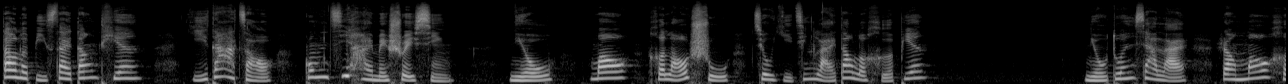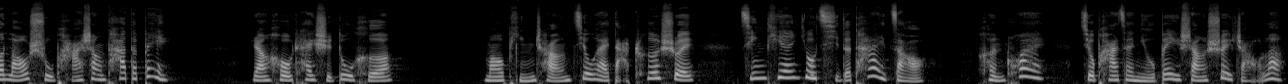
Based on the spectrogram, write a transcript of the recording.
到了比赛当天，一大早，公鸡还没睡醒，牛、猫和老鼠就已经来到了河边。牛蹲下来，让猫和老鼠爬上它的背，然后开始渡河。猫平常就爱打瞌睡，今天又起得太早，很快就趴在牛背上睡着了。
